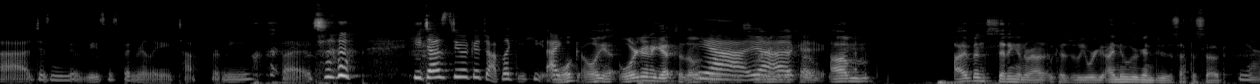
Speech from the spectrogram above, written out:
uh, Disney movies has been really tough for me, but he does do a good job. Like he, I, We'll, oh yeah, we're gonna get to those. Yeah, movies. Yeah, gonna get to them. okay. Um, I've been sitting around because we were. I knew we were gonna do this episode, yeah,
